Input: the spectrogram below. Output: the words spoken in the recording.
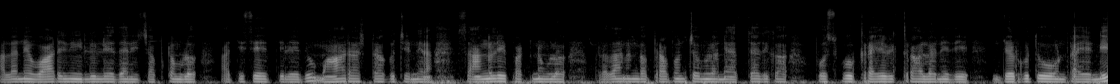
అలానే వాడిని ఇల్లు లేదని చెప్పడంలో అతి అతిశయక్తి లేదు మహారాష్ట్రకు చెందిన సాంగ్లీ పట్టణంలో ప్రధానంగా ప్రపంచంలోనే అత్యధిక పసుపు క్రయ విక్రయాలు అనేది జరుగుతూ ఉంటాయండి.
